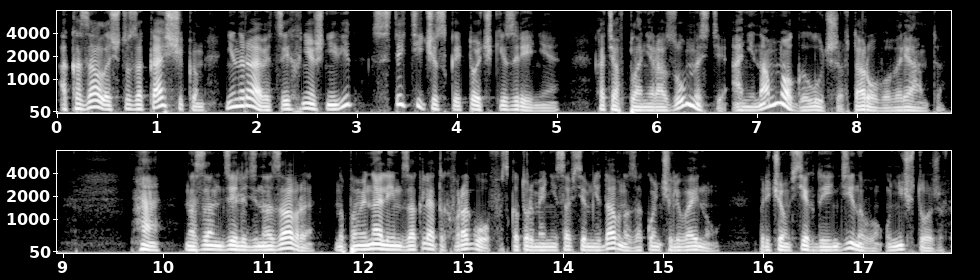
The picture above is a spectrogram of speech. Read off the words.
Оказалось, что заказчикам не нравится их внешний вид с эстетической точки зрения, хотя в плане разумности они намного лучше второго варианта. Ха, на самом деле динозавры напоминали им заклятых врагов, с которыми они совсем недавно закончили войну, причем всех до единого уничтожив.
